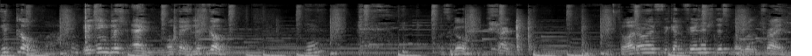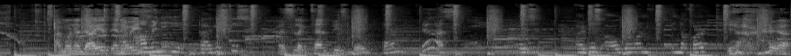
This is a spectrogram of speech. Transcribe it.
itlog. Wow. In English, egg. Okay, let's go. Let's go. Start. So I don't know if we can finish this, but we'll try. I'm on a diet so anyways. how many bag is this? That's like 10 piece, bro. Ten? Yes. Is, are these all the one in the cart? Yeah, yeah.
